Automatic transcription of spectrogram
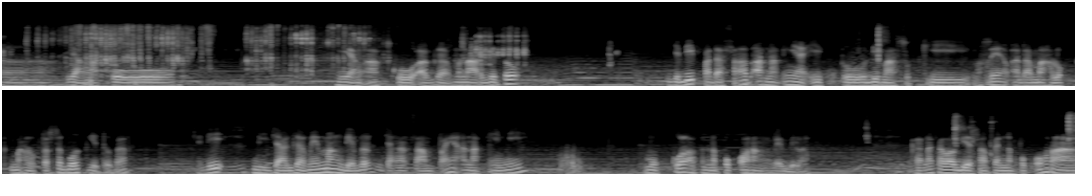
eh, yang aku yang aku agak menarik itu jadi pada saat anaknya itu dimasuki maksudnya ada makhluk makhluk tersebut gitu kan jadi Hmm. dijaga memang dia bilang jangan sampai anak ini mukul atau nepuk orang dia bilang Hmm. karena kalau dia sampai nepuk orang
